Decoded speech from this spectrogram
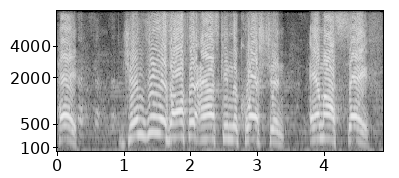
Hey, Gen Z is often asking the question, "Am I safe?"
